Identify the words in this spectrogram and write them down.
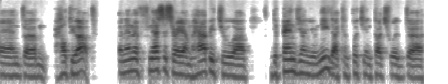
and um, help you out. And then if necessary, I'm happy to, uh, depending on your need, I can put you in touch with uh,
